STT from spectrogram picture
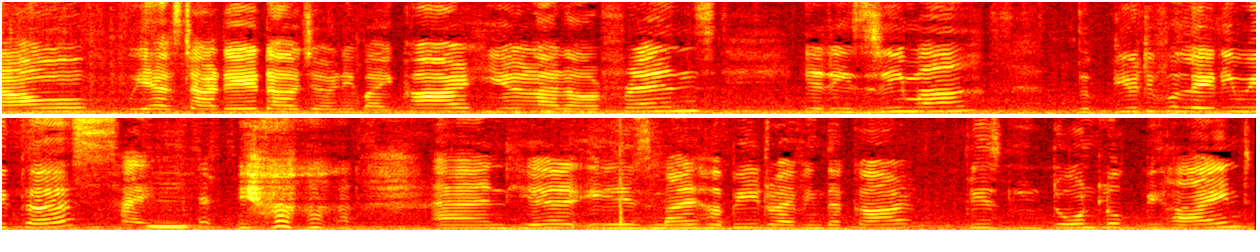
now we have started our journey by car. Here are our friends. Here is Rima, the beautiful lady with us. Hi. and here is my hubby driving the car. Please don't look behind.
